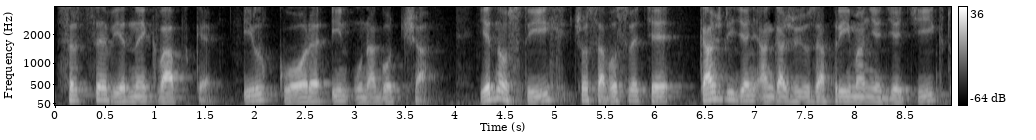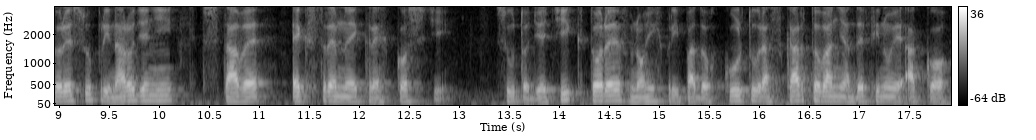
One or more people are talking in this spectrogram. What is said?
Srdce v jednej kvapke, Il Cuore in una goccia. Jednou z tých, čo sa vo svete každý deň angažujú za príjmanie detí, ktoré sú pri narodení v stave extrémnej krehkosti. Sú to deti, ktoré v mnohých prípadoch kultúra skartovania definuje ako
